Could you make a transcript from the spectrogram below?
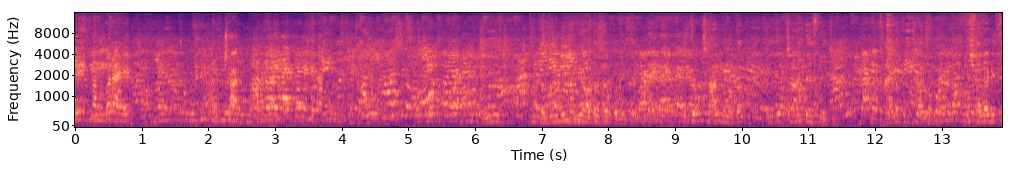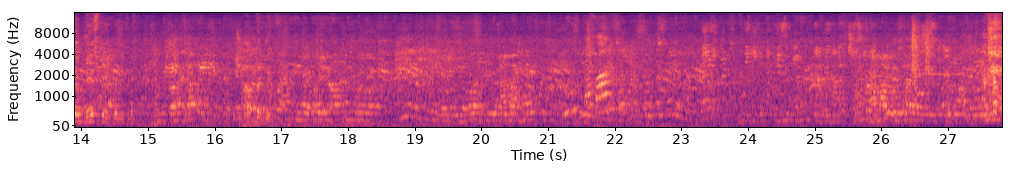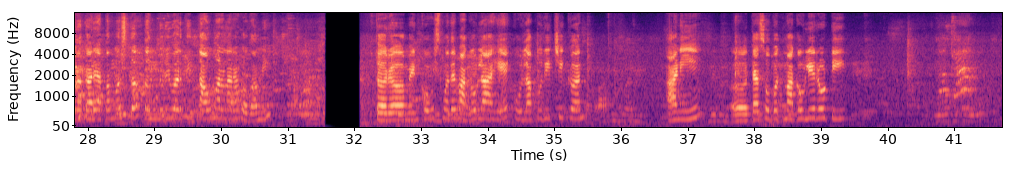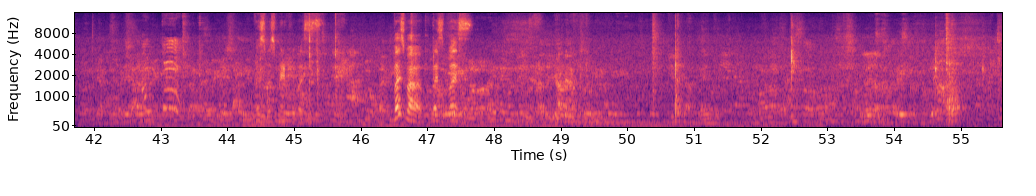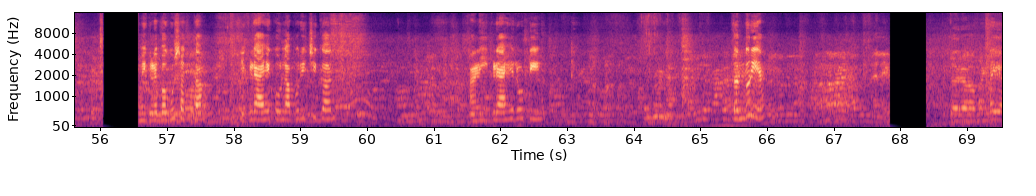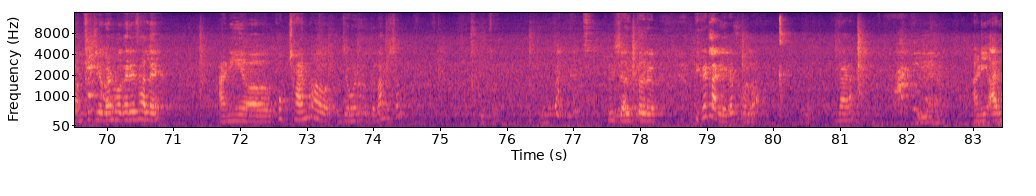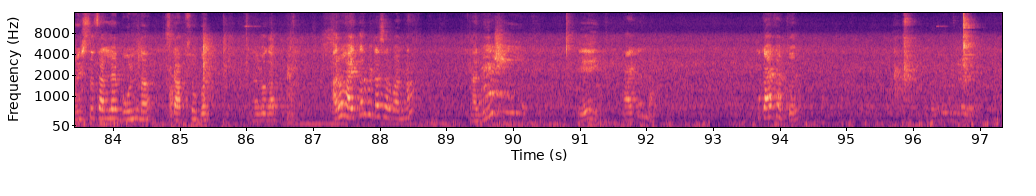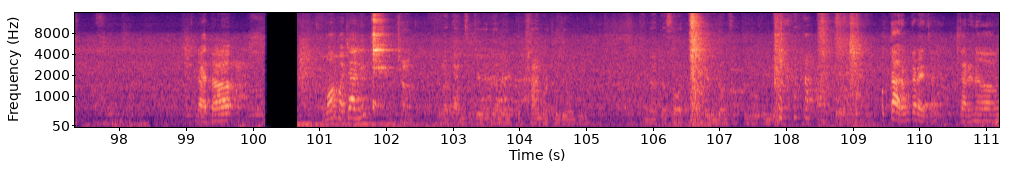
एक नंबर आहे. खूप छान. मी ही तंदुरी नेहमी ऑर्डर करतो ना इथे. ते खूप छान बनवतात आणि खूप छान टेस्ट यायची. खायला खूप छान वाटतं. हे सलाडीचं बेस्ट एकदम इकडे. अप्रतिम अशा प्रकारे आता मस्त तंदुरीवरती ताव मारणार आहोत आम्ही. तर मेन कोर्समध्ये मागवलं आहे कोल्हापुरी चिकन आणि त्यासोबत मागवली आहे रोटी. बस बस मेरे को बस. बस बस बस बस. इकडे बघू शकता. इकडे आहे कोल्हापुरी चिकन. आणि इकडे आहे रोटी. तंदुरी आहे. तर मंडई आमचं जेवण वगैरे झालंय. आणि खूप छान जेवण होतं ना विशाल? विशाल तर तिकट लागले का तुम्हाला? नाही आणि आरविशचं चाललंय बोलणं स्टाफसोबत हे बघा. अरे हाय कर बेटा सर्वांना. आरविश ए हाय कर ना. तू काय खातोय आता मग मजा आली? छान. तर आता आमचं जेवण झालं आहे खूप छान वाटलं जेवण करून. आणि आता असं वाटतं घरी जाऊन फक्त झोपून फक्त आराम करायचा. कारण अं,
